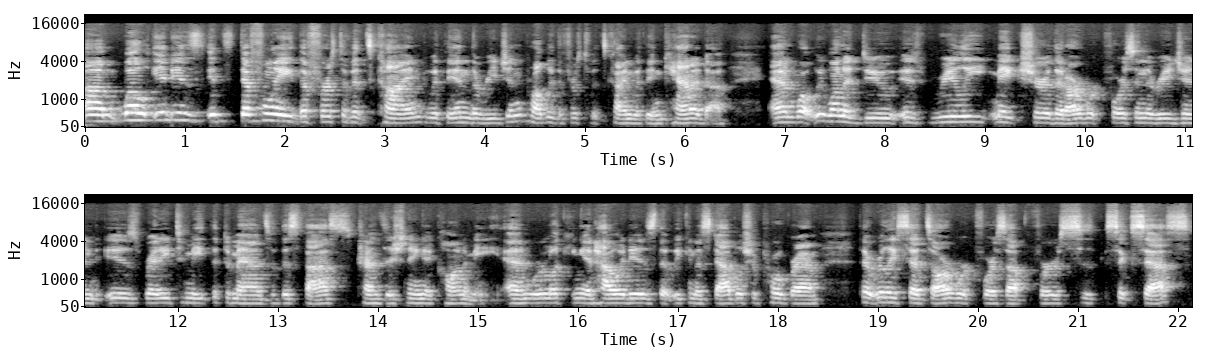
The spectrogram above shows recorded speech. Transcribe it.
Um, well, it is. It's definitely the first of its kind within the region. Probably the first of its kind within Canada. And what we want to do is really make sure that our workforce in the region is ready to meet the demands of this fast transitioning economy. And we're looking at how it is that we can establish a program that really sets our workforce up for su- success,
